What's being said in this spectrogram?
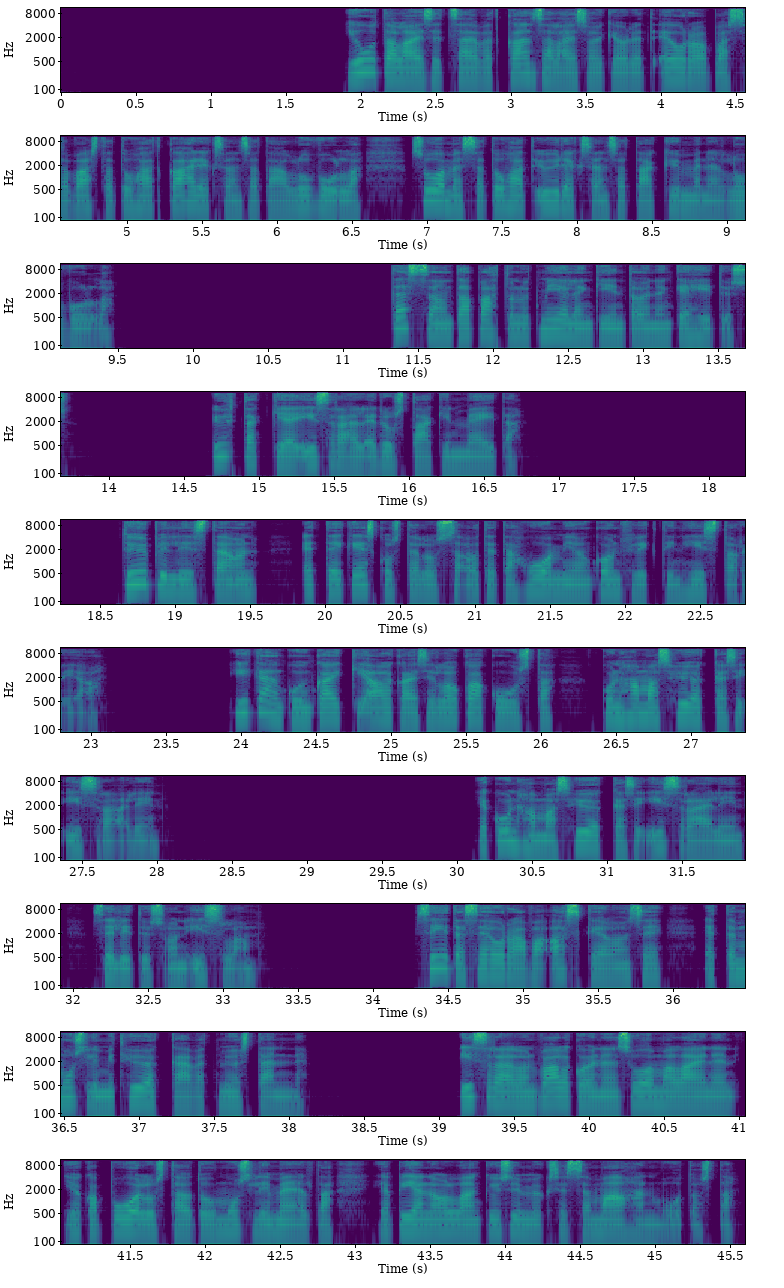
Juutalaiset saivat kansalaisoikeudet Euroopassa vasta 1800-luvulla, Suomessa 1910-luvulla. Tässä on tapahtunut mielenkiintoinen kehitys. Yhtäkkiä Israel edustaakin meitä. Tyypillistä on, ettei keskustelussa oteta huomioon konfliktin historiaa. Ikään kuin kaikki alkaisi lokakuusta, kun Hamas hyökkäsi Israeliin. Ja kun Hamas hyökkäsi Israeliin, selitys on islam. Siitä seuraava askel on se, että muslimit hyökkäävät myös tänne. Israel on valkoinen suomalainen, joka puolustautuu muslimeilta ja pian ollaan kysymyksessä maahanmuutosta.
